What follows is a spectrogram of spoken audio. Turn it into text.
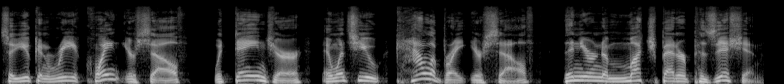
so you can reacquaint yourself with danger. And once you calibrate yourself, then you're in a much better position.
